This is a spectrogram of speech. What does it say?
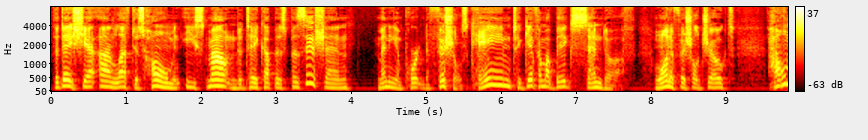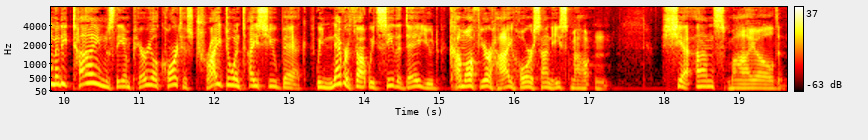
The day Xie An left his home in East Mountain to take up his position, many important officials came to give him a big send off. One official joked, how many times the imperial court has tried to entice you back. We never thought we'd see the day you'd come off your high horse on East Mountain. Xie An smiled and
